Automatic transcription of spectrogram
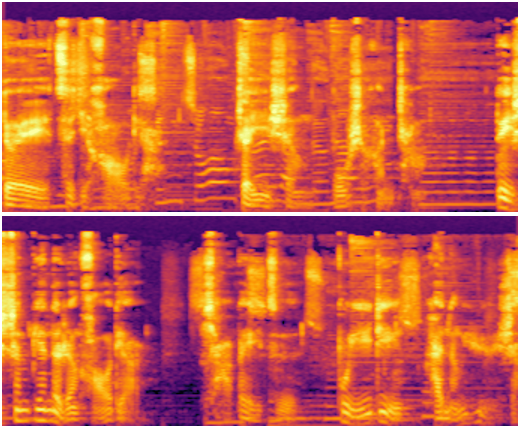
对自己好点儿，这一生不是很长；对身边的人好点儿，下辈子不一定还能遇上。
